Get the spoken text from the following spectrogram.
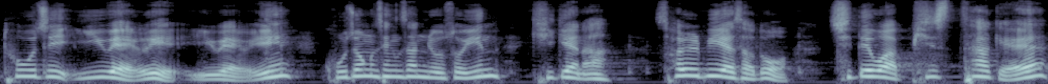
토지 이외의 이외의 고정 생산 요소인 기계나 설비에서도 지대와 비슷하게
